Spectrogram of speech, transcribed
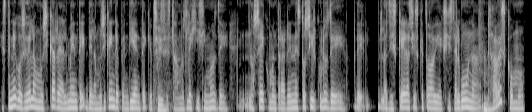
este negocio de la música realmente, de la música independiente, que pues Sí. estamos lejísimos de, no sé, como entrar en estos círculos de, de las disqueras, si es que todavía existe alguna, ¿sabes? Como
